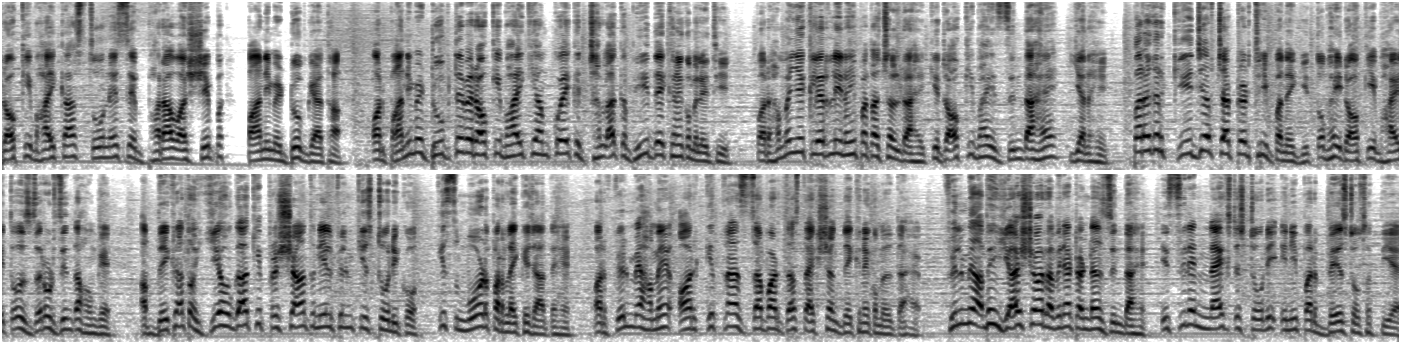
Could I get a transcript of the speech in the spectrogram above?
रॉकी भाई का सोने से भरा हुआ शिप पानी में डूब गया था। और पानी में डूबते हुए रॉकी भाई की हमको एक झलक भी देखने को मिली थी। पर हमें ये क्लियरली नहीं पता चल रहा है कि रॉकी भाई ज़िंदा है या नहीं। पर अगर केजीएफ चैप्टर थ्री बनेगी तो भाई रॉकी भाई तो ज़रूर ज़िंदा होंगे। अब देखना तो ये होगा कि प्रशांत नील फ़िल्म की स्टोरी को किस मोड़ पर लेके जाते हैं और फ़िल्म में हमें और कितना ज़बरदस्त एक्शन देखने को मिलता है। फ़िल्म में अभी यश और रवीना टंडन ज़िंदा है, इसीलिए नेक्स्ट स्टोरी इन्हीं पर बेस्ड हो सकती है।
